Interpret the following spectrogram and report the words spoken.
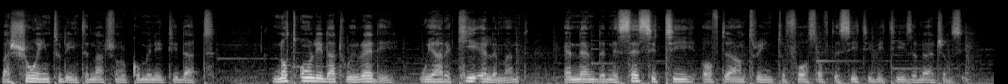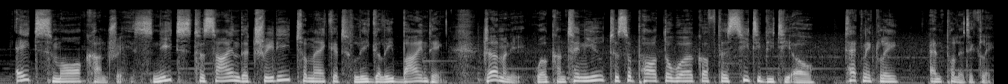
by showing to the international community that not only that we're ready, we are a key element, and then the necessity of the entry into force of the CTBT is an urgency. Eight more countries need to sign the treaty to make it legally binding. Germany will continue to support the work of the CTBTO technically and politically.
